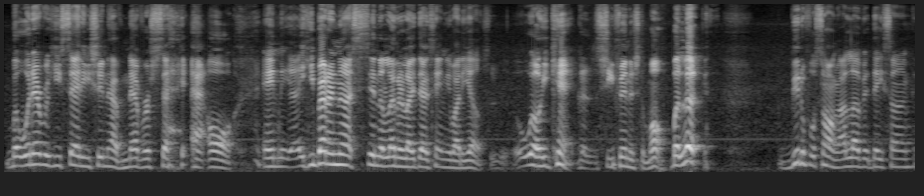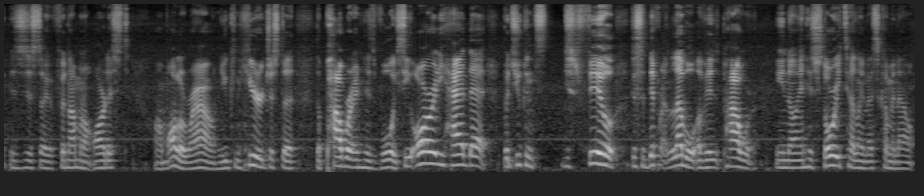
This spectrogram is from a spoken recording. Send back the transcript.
but whatever he said, he shouldn't have never said it at all. And uh, he better not send a letter like that to anybody else. Well, he can't because she finished them all. But look, beautiful song. I love it. Daesung is just a phenomenal artist. Um, all around, you can hear just the the power in his voice. He already had that, but you can just feel just a different level of his power, you know, and his storytelling that's coming out.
